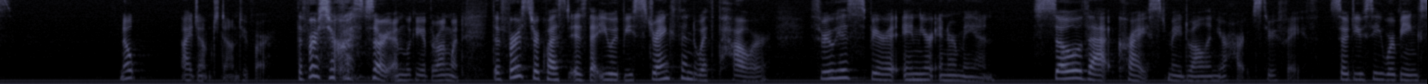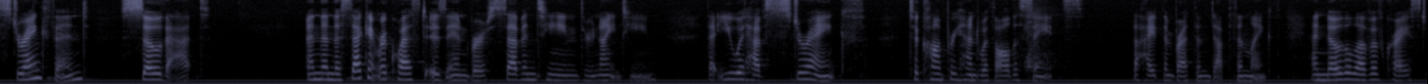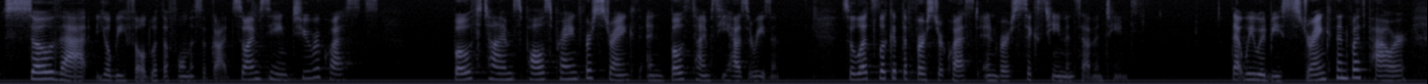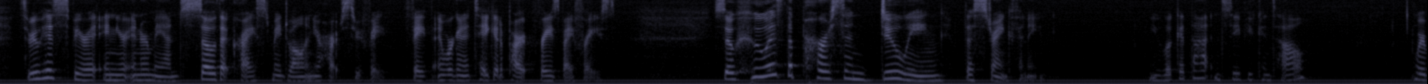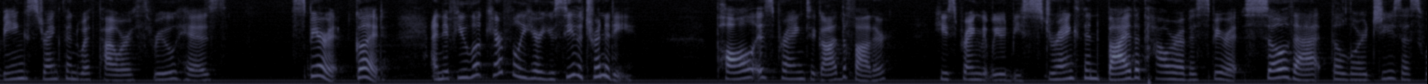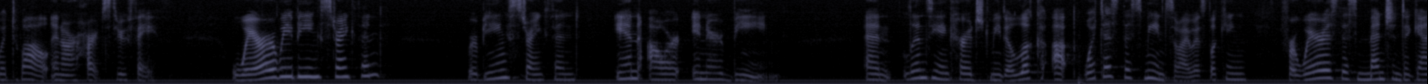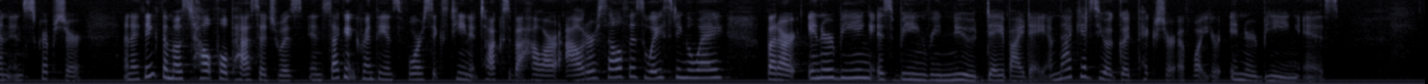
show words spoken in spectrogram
Nope, I jumped down too far. The first request, sorry, I'm looking at the wrong one. The first request is that you would be strengthened with power through his spirit in your inner man, so that Christ may dwell in your hearts through faith. So do you see we're being strengthened so that and then the second request is in verse 17 through 19 that you would have strength to comprehend with all the saints the height and breadth and depth and length, and know the love of Christ so that you'll be filled with the fullness of God. So I'm seeing two requests. Both times Paul's praying for strength, and both times he has a reason. So let's look at the first request in verse 16 and 17 that we would be strengthened with power through his spirit in your inner man so that Christ may dwell in your hearts through faith. Faith, and we're going to take it apart phrase by phrase. So, who is the person doing the strengthening? You look at that and see if you can tell. We're being strengthened with power through his spirit. Good. And if you look carefully here, you see the Trinity. Paul is praying to God the Father. He's praying that we would be strengthened by the power of his spirit so that the Lord Jesus would dwell in our hearts through faith. Where are we being strengthened? we're being strengthened in our inner being. And Lindsay encouraged me to look up what does this mean? So I was looking for where is this mentioned again in scripture? And I think the most helpful passage was in 2 Corinthians 4:16. It talks about how our outer self is wasting away, but our inner being is being renewed day by day. And that gives you a good picture of what your inner being is.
